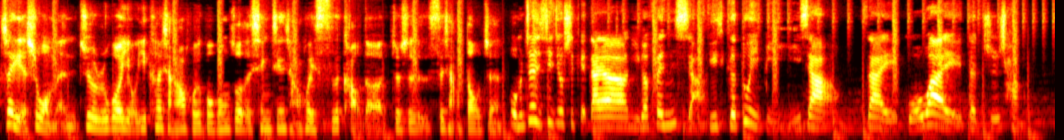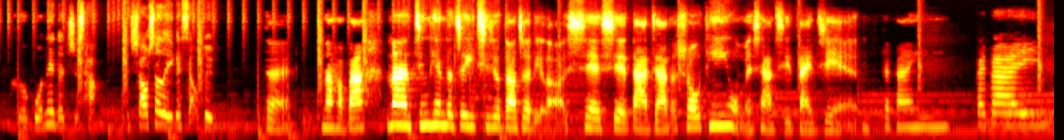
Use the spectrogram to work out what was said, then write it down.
这也是我们就如果有一颗想要回国工作的心，经常会思考的，就是思想斗争。我们这一期就是给大家一个分享，一个对比一下，在国外的职场。和国内的职场稍稍的一个小对比，对，那好吧，那今天的这一期就到这里了，谢谢大家的收听，我们下期再见，拜拜，拜拜。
